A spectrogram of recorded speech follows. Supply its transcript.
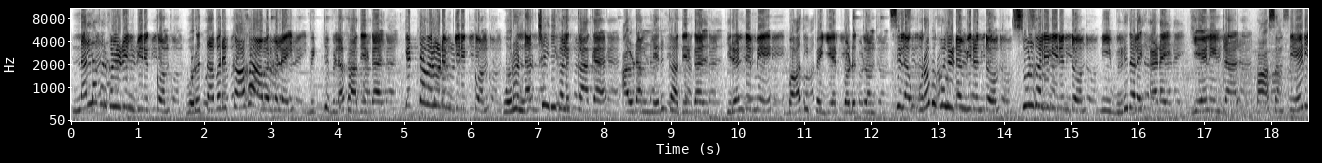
நல்லவர்களுடன் இருக்கும். ஒரு தவறுக்காக அவர்களை விட்டு விலகாதீர்கள். கெட்டவருடன் இருக்கும் ஒரு நற்செய்திகளுக்காக அவரிடம் நெருங்காதீர்கள். இரண்டுமே பாதிப்பை ஏற்படுத்தும். சில உறவுகளிடம் இருந்தும் சூழ்களில் இருந்தும் நீ விடுதலை அடை. ஏனென்றால் பாசம் தேடி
